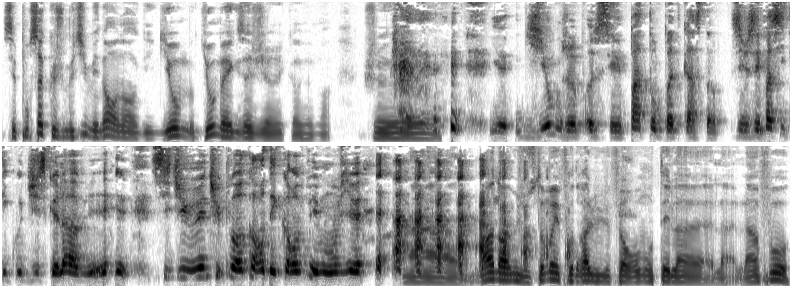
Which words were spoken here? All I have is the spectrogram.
C'est pour ça que je me dis, mais non, non, Guillaume, Guillaume a exagéré quand même. hein. Je... Euh, Guillaume, je, c'est pas ton podcast. Hein. Je sais pas si t'écoutes jusque là, mais si tu veux, tu peux encore décamper, mon vieux. Ah, non, non, mais justement, il faudra lui faire remonter la- la- l'info.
